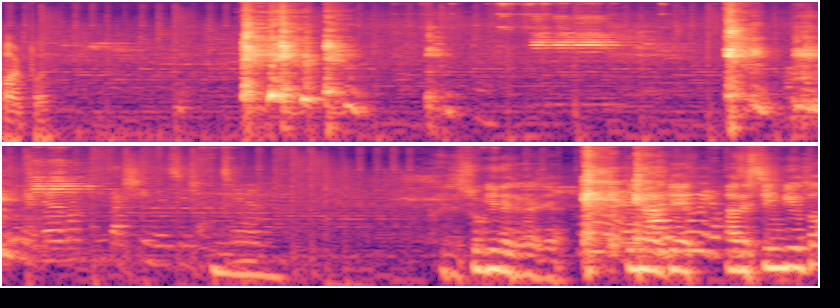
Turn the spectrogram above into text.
পরপর। শুকিয়ে গেছে গেছে। তুমি আজকে আজকে স্টিম দিও তো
